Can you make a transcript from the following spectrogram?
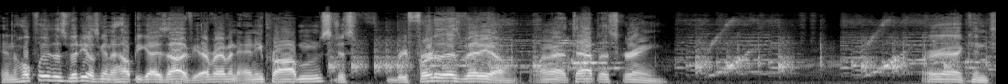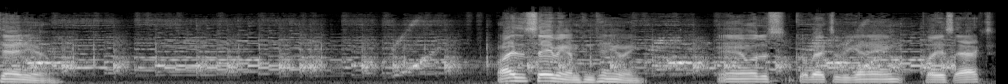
And hopefully this video is going to help you guys out. If you're ever having any problems, just refer to this video. I'm going to tap the screen. We're going to continue. Why is it saving? I'm continuing. And we'll just go back to the beginning, play this act.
